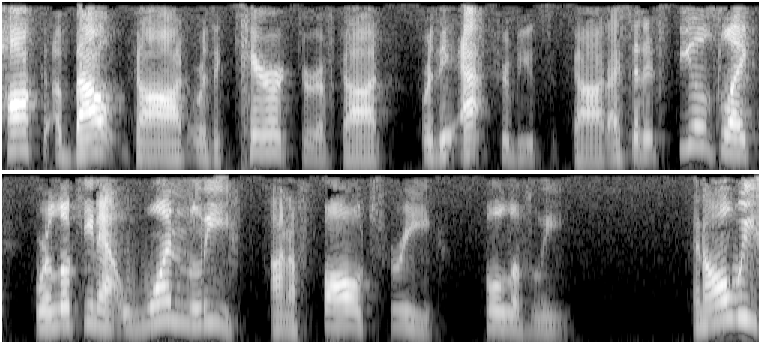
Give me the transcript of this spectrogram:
talk about God or the character of God or the attributes of God, I said, it feels like we're looking at one leaf on a fall tree full of leaves. And all we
